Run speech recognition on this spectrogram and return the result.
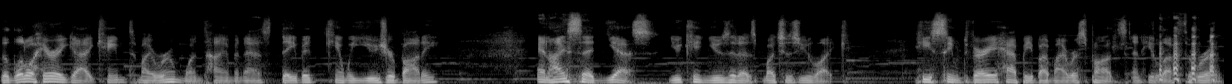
The little hairy guy came to my room one time and asked, David, can we use your body? And I said, yes, you can use it as much as you like. He seemed very happy by my response and he left the room.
